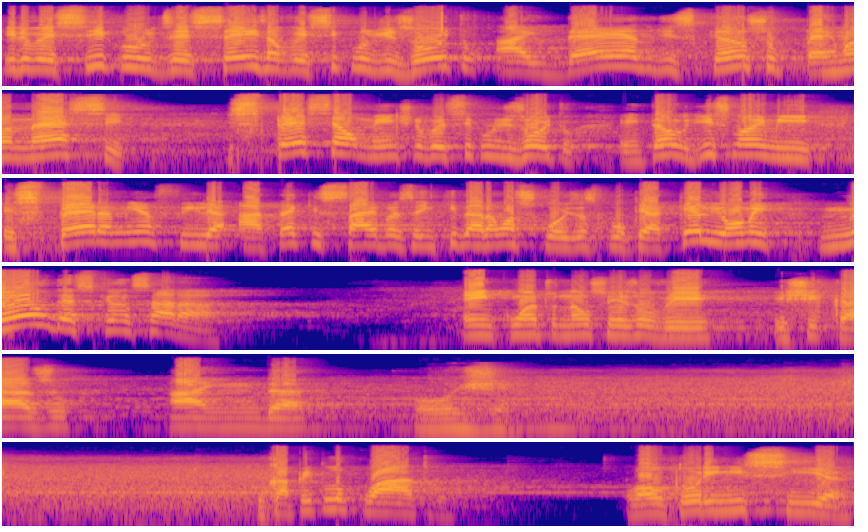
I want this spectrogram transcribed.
e do versículo 16 ao versículo 18, a ideia do descanso permanece, especialmente no versículo 18. Então disse Noemi: Espera, minha filha, até que saibas em que darão as coisas, porque aquele homem não descansará, enquanto não se resolver este caso ainda hoje. O capítulo 4, o autor inicia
